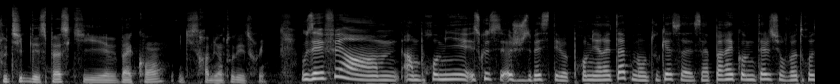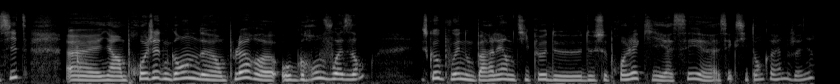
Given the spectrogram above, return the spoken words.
tout type d'espace qui est vacant et qui sera bientôt détruit. Vous avez fait un, un premier, est-ce que je ne sais pas si c'était la première étape, mais en tout cas ça, ça apparaît comme tel sur votre site. Euh, Il y a un projet de grande ampleur euh, au Grand Voisin. Est-ce que vous pouvez nous parler un petit peu de, de ce projet qui est assez, euh, assez excitant quand même, je veux dire?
